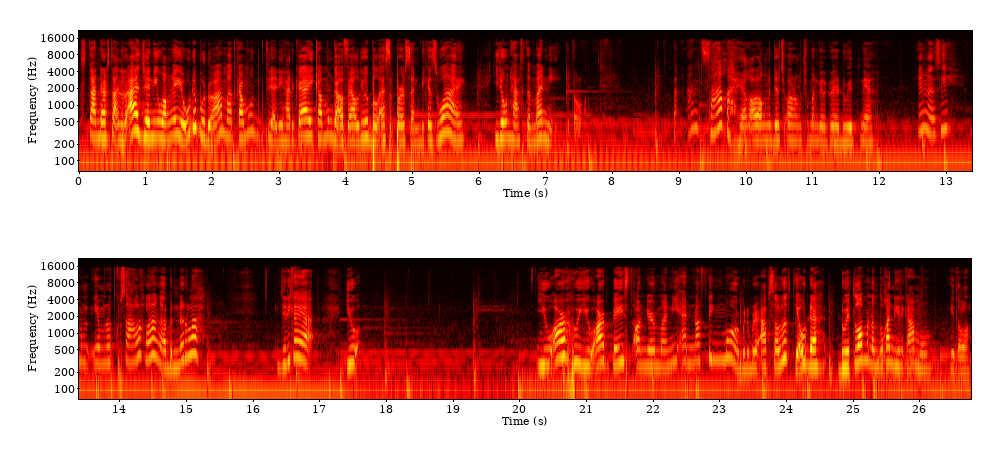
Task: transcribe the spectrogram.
standar standar aja nih uangnya ya udah bodo amat. Kamu tidak dihargai kamu nggak valuable as a person. Because why? You don't have the money gitu loh. Kan salah ya kalau ngejudge orang cuma gara-gara duitnya? Ya nggak sih? Ya menurutku salah lah nggak bener lah jadi kayak you you are who you are based on your money and nothing more. Bener-bener absolute ya udah duit lo menentukan diri kamu gitu loh.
